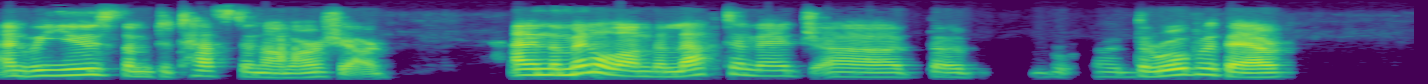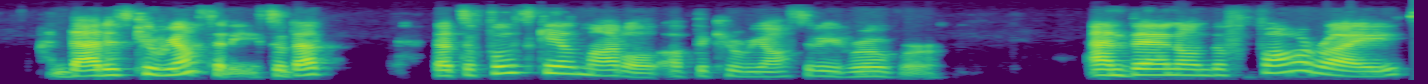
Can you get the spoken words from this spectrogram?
and we use them to test in our Mars yard. And in the middle, on the left image, uh, the the rover there, that is Curiosity. So that that's a full scale model of the Curiosity rover. And then on the far right,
